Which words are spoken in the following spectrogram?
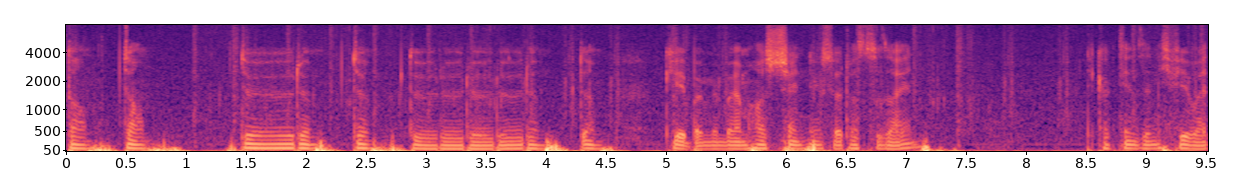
Dum, dum. Dum, dum, dum, Okay, bei mir beim Haus scheint nicht so etwas zu sein. Die Kakteen sind nicht viel weiter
